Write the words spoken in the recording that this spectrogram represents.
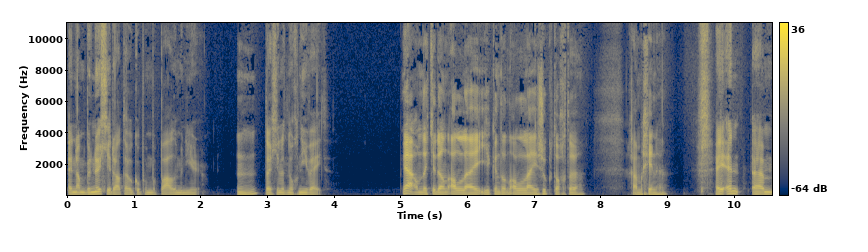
en dan benut je dat ook op een bepaalde manier. Dat je het nog niet weet. Ja, omdat je dan allerlei, je kunt dan allerlei zoektochten gaan beginnen. Hey, en ehm,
